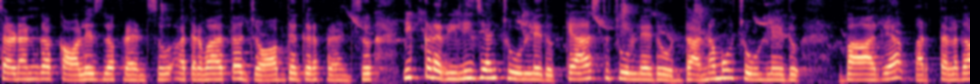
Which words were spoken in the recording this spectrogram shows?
సడన్గా కాలేజ్లో ఫ్రెండ్స్ ఆ తర్వాత జాబ్ దగ్గర ఫ్రెండ్స్. ఇక్కడ రిలీజియన్ చూడలేదు క్యాస్ట్ చూడలేదు ధనము చూడలేదు. భార్య భర్తలుగా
